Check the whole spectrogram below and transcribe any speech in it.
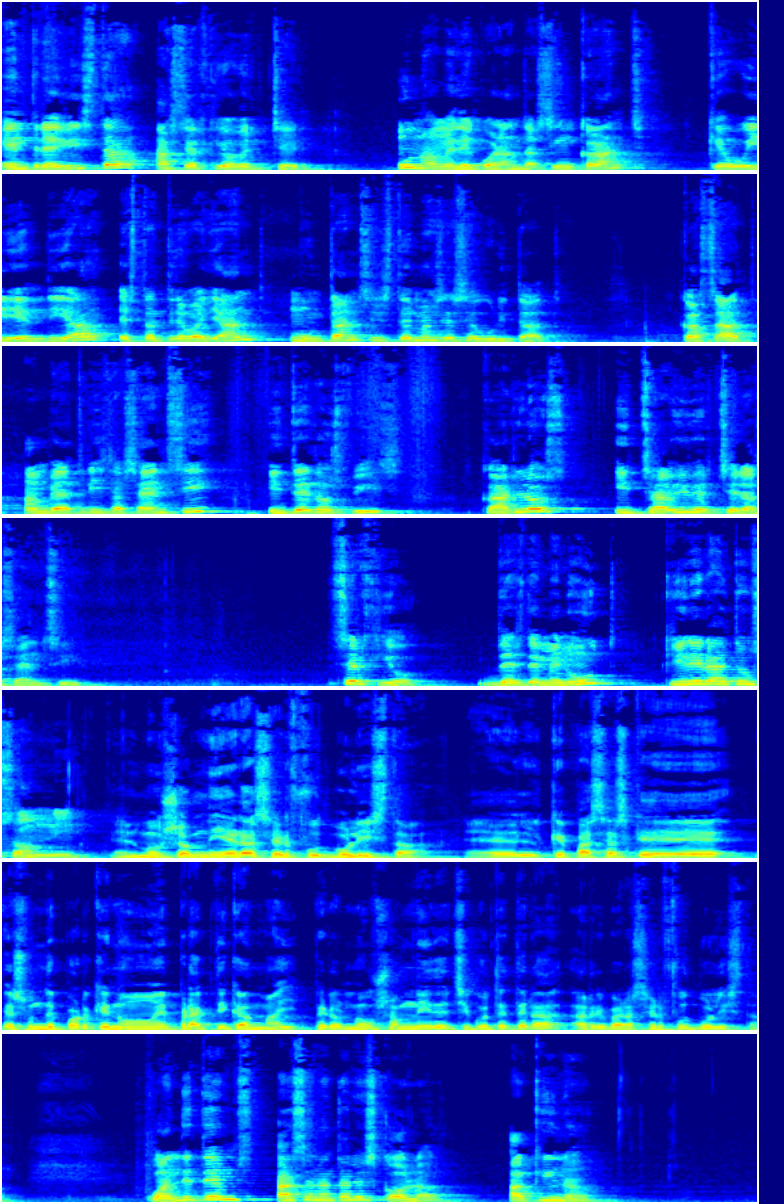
Entrevista a Sergio Bercher, un home de 45 anys que avui en dia està treballant muntant sistemes de seguretat. Casat amb Beatriz Asensi i té dos fills, Carlos i Xavi Bercher Asensi. Sergio, des de menut, quin era el teu somni? El meu somni era ser futbolista. El que passa és que és un deport que no he practicat mai, però el meu somni de xicotet era arribar a ser futbolista. Quant de temps has anat a l'escola? A quina?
